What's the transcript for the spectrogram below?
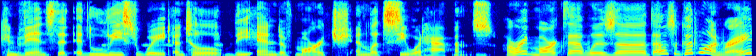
convinced that at least wait until the end of March and let's see what happens. All right, Mark, that was uh, that was a good one, right?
